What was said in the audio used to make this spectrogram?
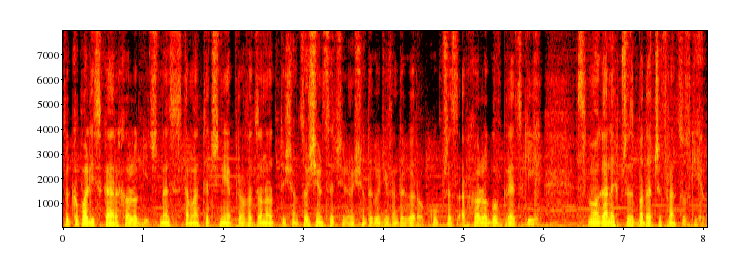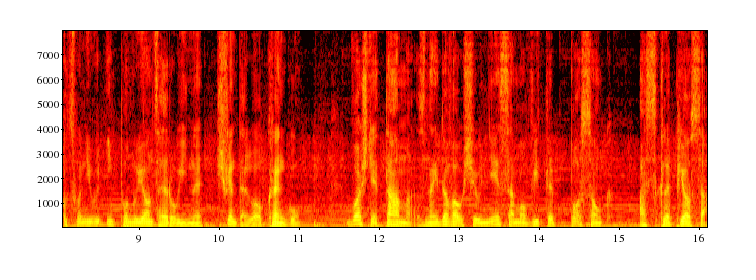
Wykopaliska archeologiczne systematycznie prowadzono od 1879 roku przez archeologów greckich, wspomaganych przez badaczy francuskich, odsłoniły imponujące ruiny Świętego Okręgu. Właśnie tam znajdował się niesamowity posąg Asklepiosa,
